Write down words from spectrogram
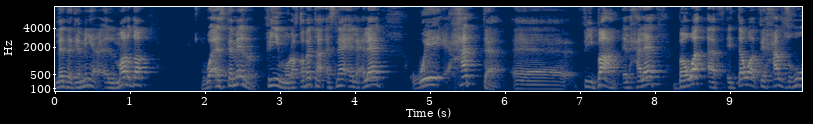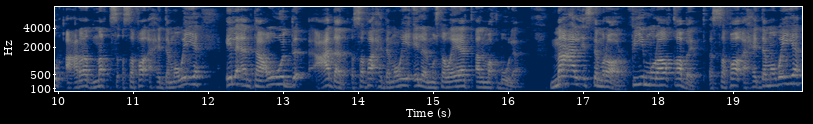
لدى جميع المرضى وأستمر في مراقبتها أثناء العلاج. وحتى في بعض الحالات بوقف الدواء في حال ظهور أعراض نقص الصفائح الدموية إلى أن تعود عدد الصفائح الدموية إلى المستويات المقبولة. مع الاستمرار في مراقبة الصفائح الدموية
